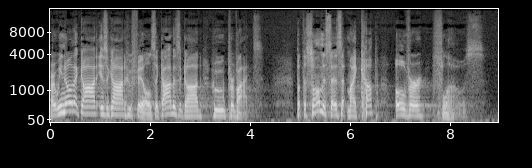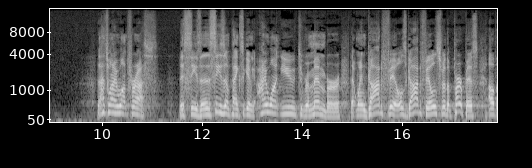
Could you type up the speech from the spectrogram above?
We know that God is a God who fills, that God is a God who provides. But the psalmist says that my cup overflows. That's what I want for us this season, this season of Thanksgiving. I want you to remember that when God fills, God fills for the purpose of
